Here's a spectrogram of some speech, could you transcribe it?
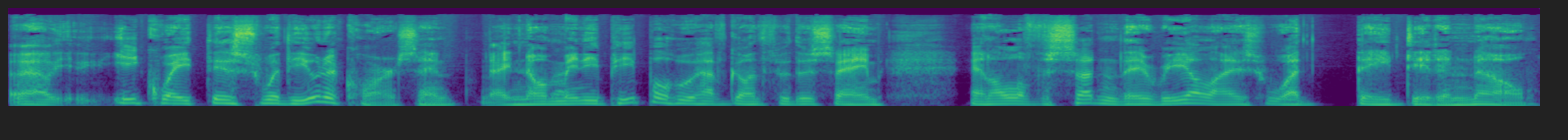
uh, equate this with unicorns. And I know many people who have gone through the same, and all of a sudden they realize what they didn't know.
